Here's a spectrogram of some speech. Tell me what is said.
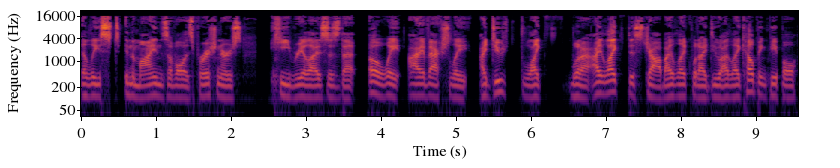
at least in the minds of all his parishioners, he realizes that, oh, wait, I've actually, I do like what I, I like this job. I like what I do. I like helping people.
